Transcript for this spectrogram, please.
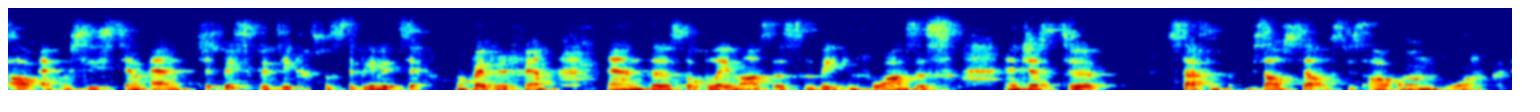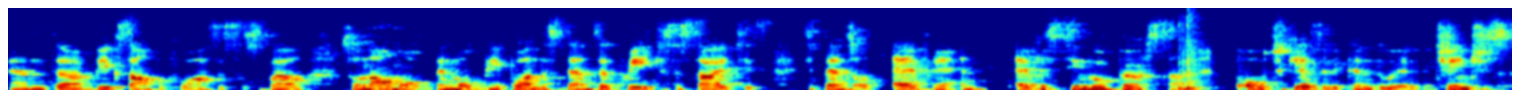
our ecosystem and just basically take responsibility of everything and uh, stop blame others and waiting for others and just uh, start with ourselves with our own work and uh, be example for others as well. So now more and more people understand that creative societies depends on every and every single person. All together we can do changes.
